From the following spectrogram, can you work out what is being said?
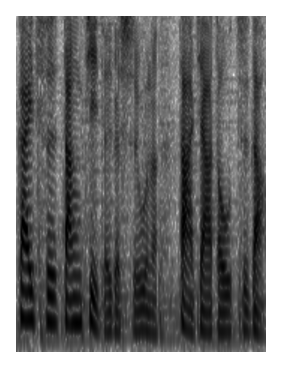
该吃当季的一个食物呢？大家都知道，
